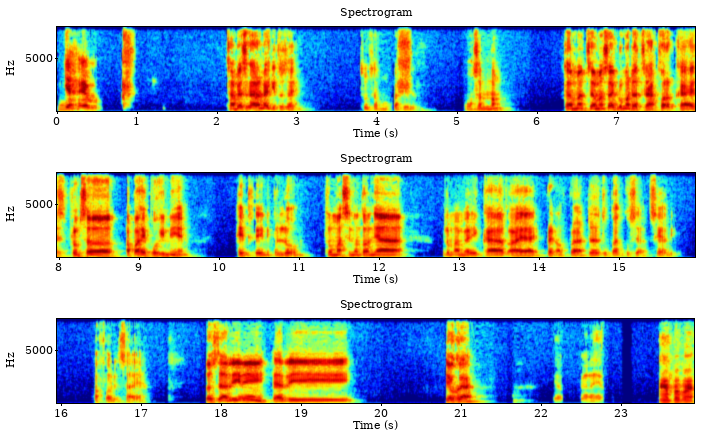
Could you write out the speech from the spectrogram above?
Ya, em- Sampai sekarang kayak gitu saya. Susah ngubah itu. Wah seneng. Zaman zaman saya belum ada drakor guys, belum se apa heboh ini ya. Heboh ini belum. Belum masih nontonnya film Amerika kayak Band of Brothers itu bagus ya seri favorit saya. Terus dari ini dari yoga. Ya, gimana ya? Kenapa, Pak?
